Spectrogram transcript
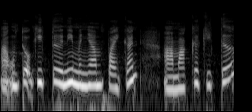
ha, untuk kita ni menyampaikan ha, maka kita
